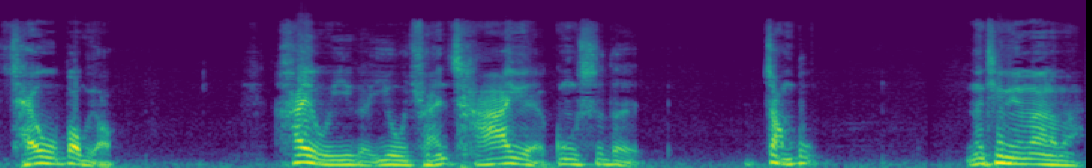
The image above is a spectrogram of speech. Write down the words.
财务报表，还有一个有权查阅公司的账簿，能听明白了吗？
